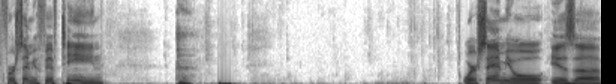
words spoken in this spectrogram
1 Samuel 15, where Samuel is. Uh,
